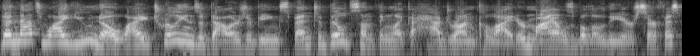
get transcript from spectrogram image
then that's why you know why trillions of dollars are being spent to build something like a Hadron Collider miles below the Earth's surface,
